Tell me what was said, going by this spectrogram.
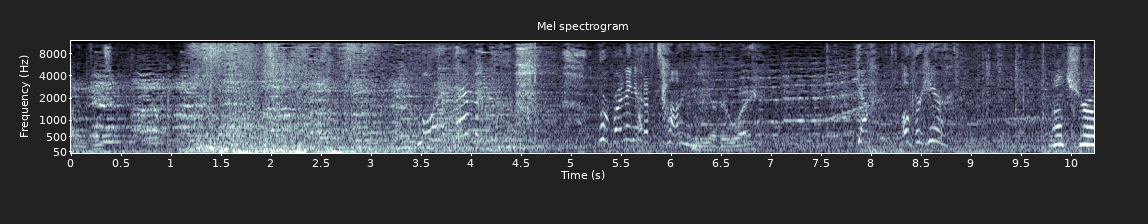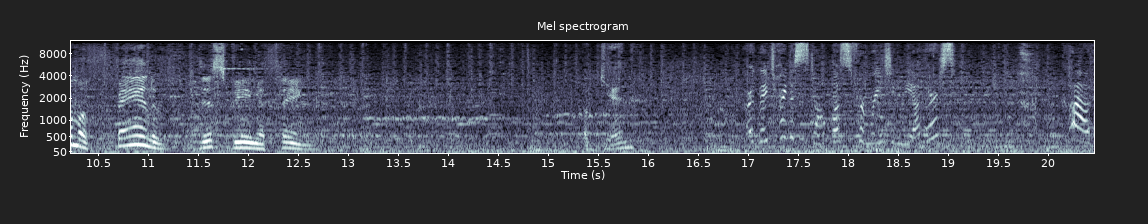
Not invincible. More of them? We're running out of time. The other way? Yeah, over here. not sure I'm a fan of this being a thing. Again? Are they trying to stop us from reaching the others? Cloud,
